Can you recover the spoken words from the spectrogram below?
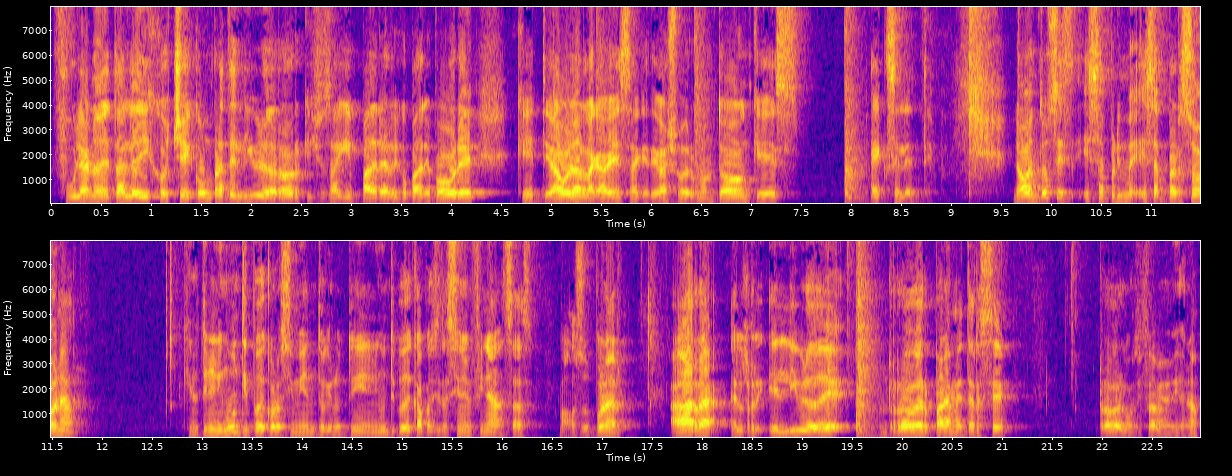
fulano de tal le dijo, che, comprate el libro de Robert Kiyosaki, Padre Rico, Padre Pobre, que te va a volar la cabeza, que te va a ayudar un montón, que es excelente. No, entonces esa, esa persona que no tiene ningún tipo de conocimiento, que no tiene ningún tipo de capacitación en finanzas, vamos a suponer, agarra el, libro de Robert para meterse Robert como si fuera mi amigo, ¿no?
